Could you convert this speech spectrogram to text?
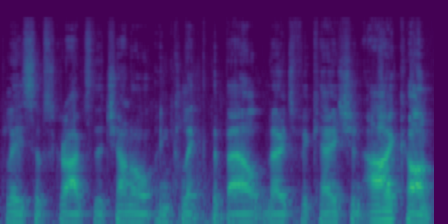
please subscribe to the channel and click the bell notification icon.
